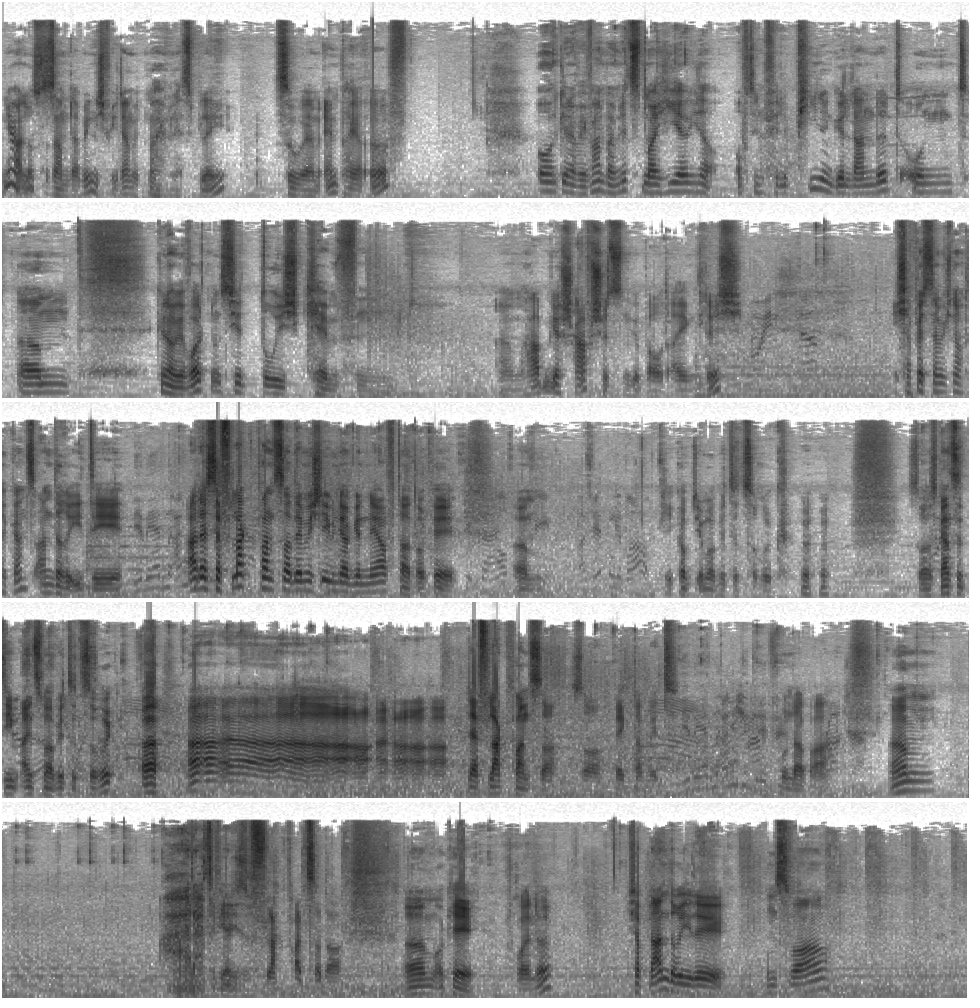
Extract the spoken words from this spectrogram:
Ja, hallo zusammen, da bin ich wieder mit meinem Let's Play zu ähm, Empire Earth. Und genau, wir waren beim letzten Mal hier wieder auf den Philippinen gelandet und ähm, genau, wir wollten uns hier durchkämpfen. Ähm, haben wir Scharfschützen gebaut eigentlich? Ich habe jetzt nämlich noch eine ganz andere Idee. Ah, da ist der Flakpanzer, der mich eben ja genervt hat. Okay. Ähm, okay, kommt ihr mal bitte zurück. so, das ganze Team eins mal bitte zurück. Ah, ah, ah, ah, der Flakpanzer. So, weg damit. Wunderbar. Ähm, ah, da hatte wieder diese Flakpanzer da. Ähm, okay, Freunde. Ich habe eine andere Idee. Und zwar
